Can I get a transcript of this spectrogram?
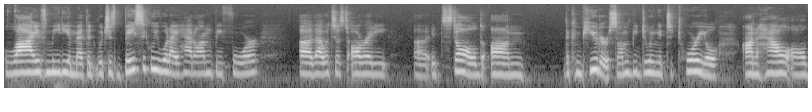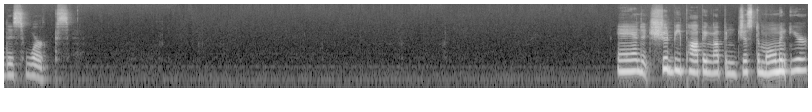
live media method, which is basically what I had on before. Uh, that was just already uh, installed on the computer, so I'm going to be doing a tutorial on how all this works. And it should be popping up in just a moment here.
